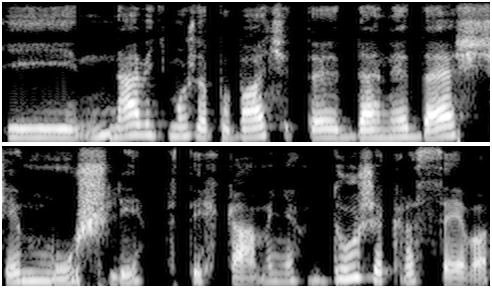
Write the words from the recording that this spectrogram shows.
І навіть можна побачити де-не-де ще мушлі в тих каменях. Дуже красиво.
